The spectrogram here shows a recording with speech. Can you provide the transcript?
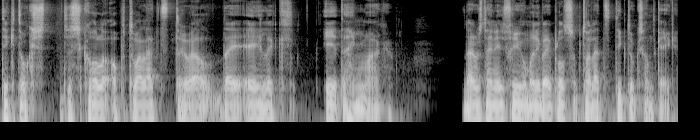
TikToks te scrollen op toilet terwijl dat je eigenlijk eten ging maken. Daarom sta je in het frigo, maar niet bij plots op het toilet TikToks aan het kijken.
